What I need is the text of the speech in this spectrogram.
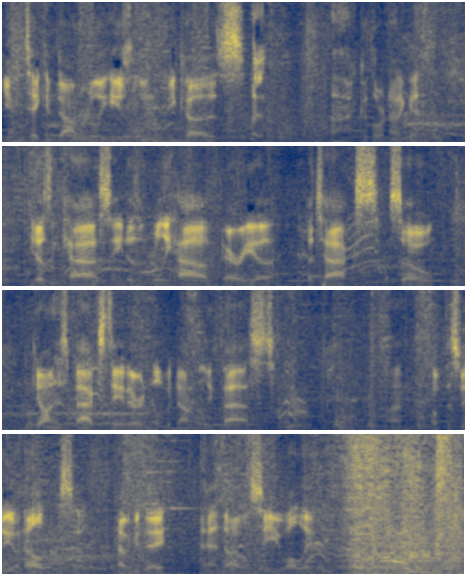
you can take him down really easily because, good lord, not again. He doesn't cast and he doesn't really have area attacks, so get on his back, stay there, and he'll go down really fast. I hope this video helped, So have a good day, and I will see you all later.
